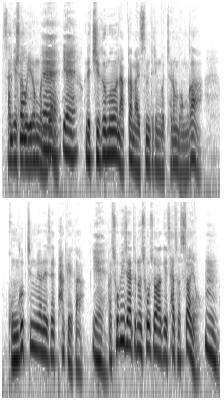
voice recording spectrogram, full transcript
싸게 그렇죠? 사고 이런 건데. 예, 예. 근데 지금은 아까 말씀드린 것처럼 뭔가 공급 측면에서의 파괴가. 예. 그러니까 소비자들은 소소하게 사서 써요. 음.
